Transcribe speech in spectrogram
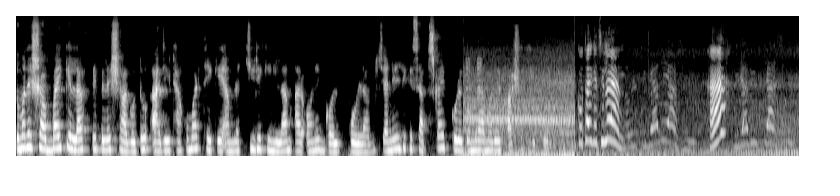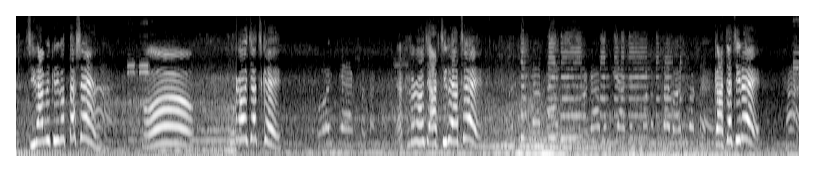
তোমাদের সবাইকে লাভ পিপলে স্বাগত। আজ এই ঠাকুমার থেকে আমরা চিড়ে কিনলাম আর অনেক গল্প করলাম। চ্যানেলটিকে সাবস্ক্রাইব করে তোমরা আমাদের পাশে থেকো। কোথায় গেছিলেন? আমি পিজারি আসি। হ্যাঁ? চিরা বিক্রি করতে আসেন? ও। টাকা হয়েছে আজকে? একশো টাকা। হয়েছে। আর চিড়ে আছে? কাঁচা চিড়ে? হ্যাঁ।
